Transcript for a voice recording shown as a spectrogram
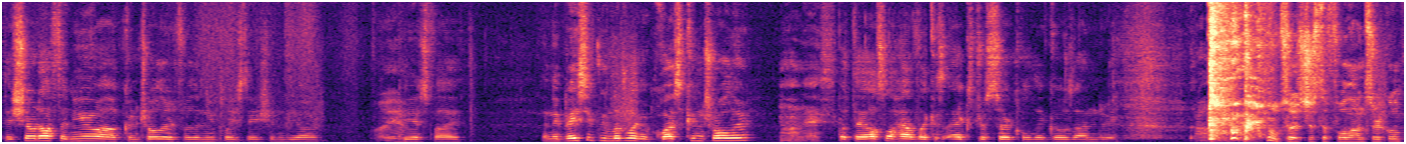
They showed off the new uh, controller for the new PlayStation VR, Oh yeah. PS5. And they basically look like a Quest controller, Oh, nice. but they also have like this extra circle that goes under. Oh, so it's just a full on circle.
